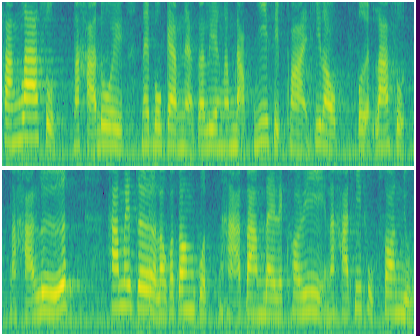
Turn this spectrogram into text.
ครั้งล่าสุดนะคะ โดยในโปรแกรมเนี่ยจะเรียงลำดับ 20 ไฟล์ที่เราเปิดล่าสุดนะคะ หรือถ้าไม่เจอเราก็ต้องกดหาตาม directory นะคะ ที่ถูกซ่อนอยู่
